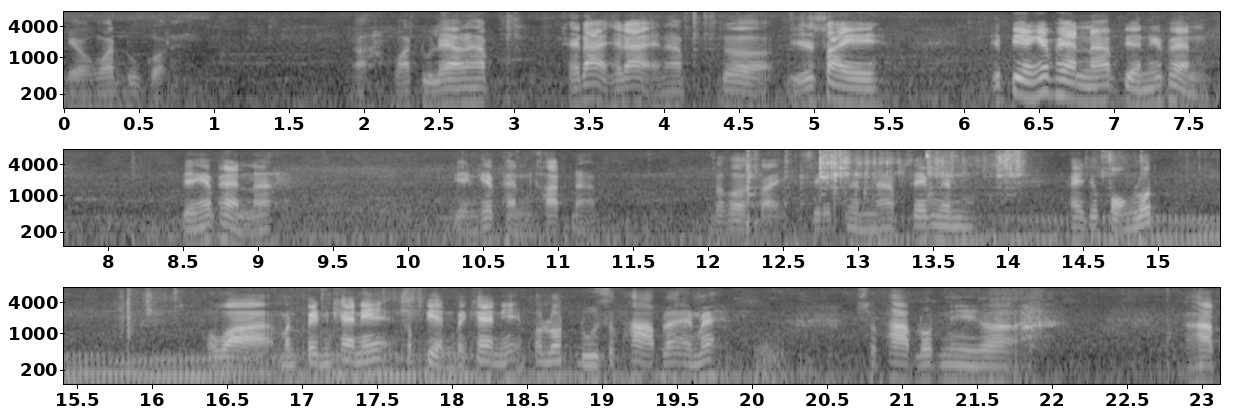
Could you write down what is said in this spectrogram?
เดี๋ยววัดดูก่อนอะวัดดูแล้วนะครับ ใช้ได้ใช้ได้นะครับ ก็เดี๋ยวใส่เดี๋ยวเปลี่ยนแค่แผ่นนะเปลี่ยนแค่แผ่น เปลี่ยนแค่แผ่นนะ ลี่ยนแค่แผ่นคัดนะครับ แล้วก็ใส่เซฟเงินนะครับ เซฟเงินให้เจ้าของรถ เพราะว่ามันเป็นแค่นี้ก็เปลี่ยนไปแค่นี้เพราะรถดูสภาพแล้วเห็นไหมสภาพรถนี่ก็นะครับ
